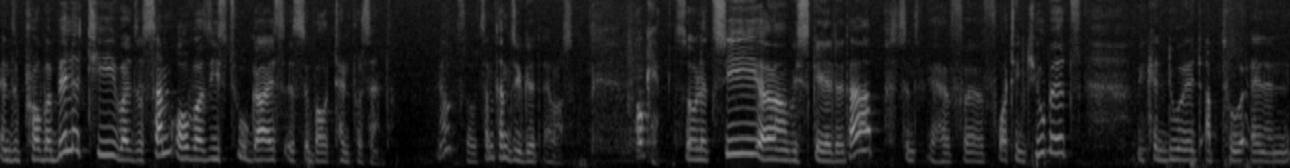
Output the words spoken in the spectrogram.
and the probability, well, the sum over these two guys is about 10%. Yeah? So sometimes you get errors. Okay, so let's see. Uh, we scaled it up. Since we have uh, 14 qubits, we can do it up to n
